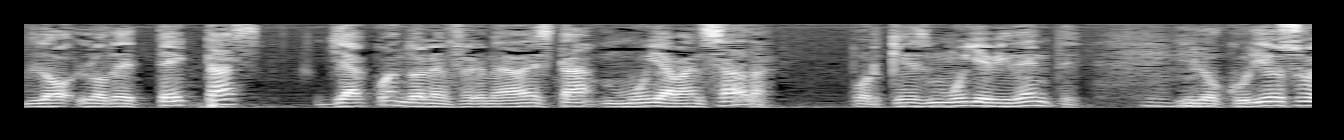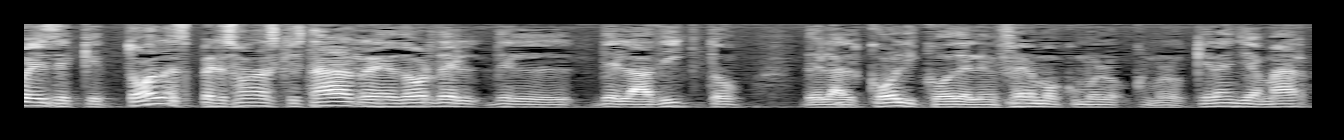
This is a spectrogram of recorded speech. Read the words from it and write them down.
lo, lo detectas ya cuando la enfermedad está muy avanzada porque es muy evidente. Y lo curioso es de que todas las personas que están alrededor del, del, adicto, del alcohólico, del enfermo, como lo, como lo quieran llamar,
